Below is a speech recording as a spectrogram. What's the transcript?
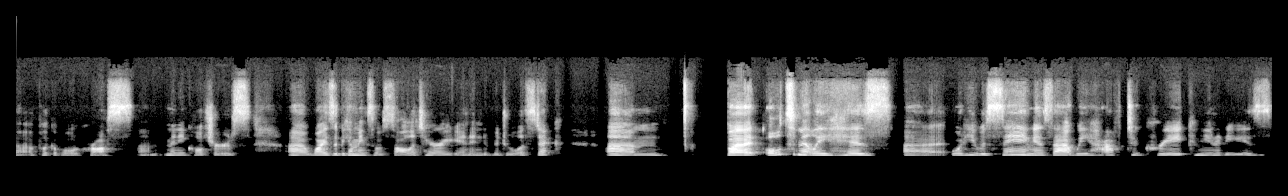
uh, applicable across um, many cultures uh, why is it becoming so solitary and individualistic? Um, but ultimately his uh, what he was saying is that we have to create communities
